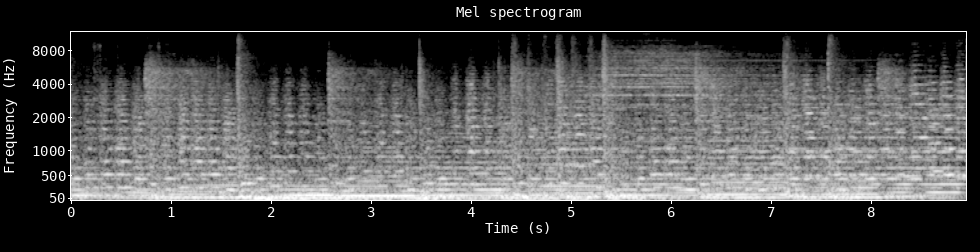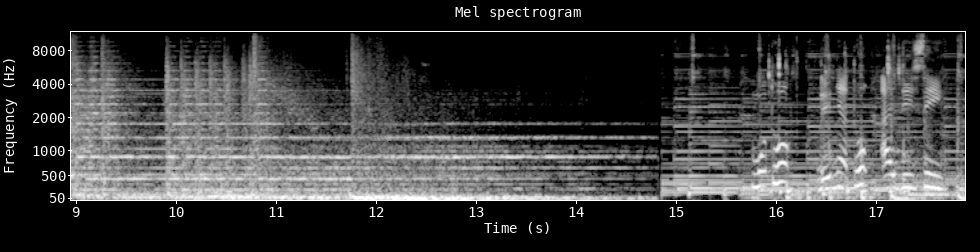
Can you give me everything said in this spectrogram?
Mua thuốc đến nhà thuốc IDC.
